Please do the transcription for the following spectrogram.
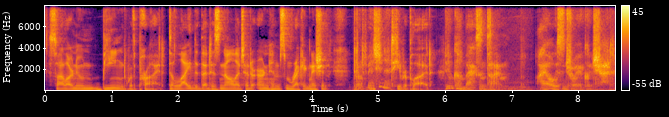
Sylar Noon beamed with pride, delighted that his knowledge had earned him some recognition. Don't mention it, he replied. Do come back sometime. I always enjoy a good chat.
